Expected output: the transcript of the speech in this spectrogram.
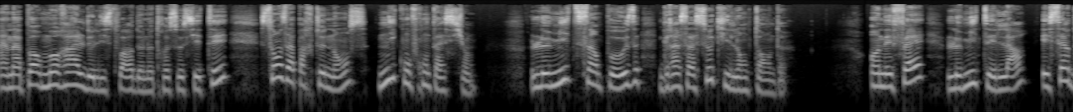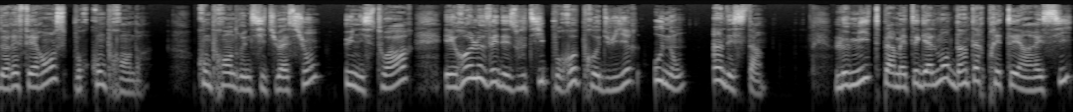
Un apport moral de l'histoire de notre société, sans appartenance ni confrontation. Le mythe s'impose grâce à ceux qui l'entendent. En effet, le mythe est là et sert de référence pour comprendre. Comprendre une situation, une histoire, et relever des outils pour reproduire, ou non, un destin. Le mythe permet également d'interpréter un récit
